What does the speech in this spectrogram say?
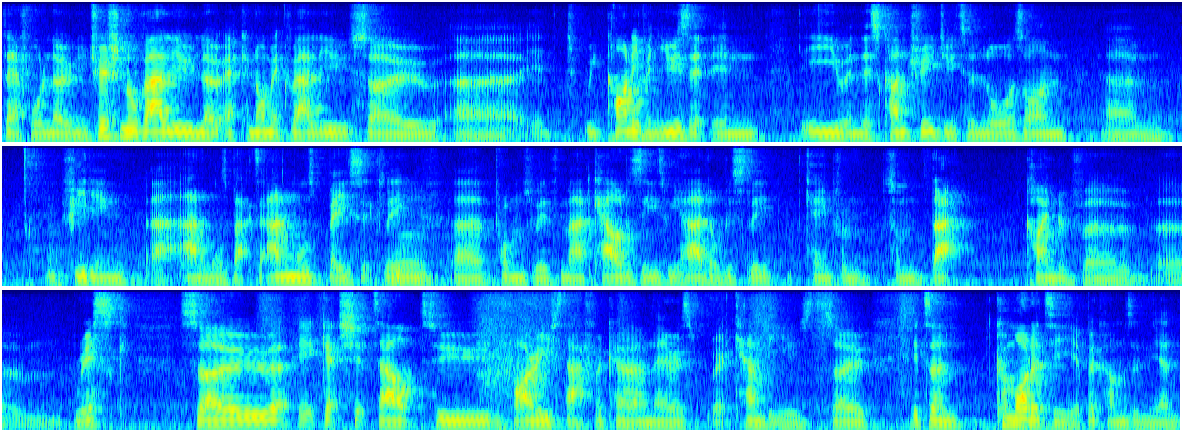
therefore low nutritional value, low economic value. So uh, it, we can't even use it in the EU in this country due to laws on um, feeding uh, animals back to animals. Basically, Mm. uh, problems with mad cow disease we had obviously came from from that kind of uh, um, risk. So uh, it gets shipped out to the Far East Africa and areas where it can be used. So it's a commodity it becomes in the end.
